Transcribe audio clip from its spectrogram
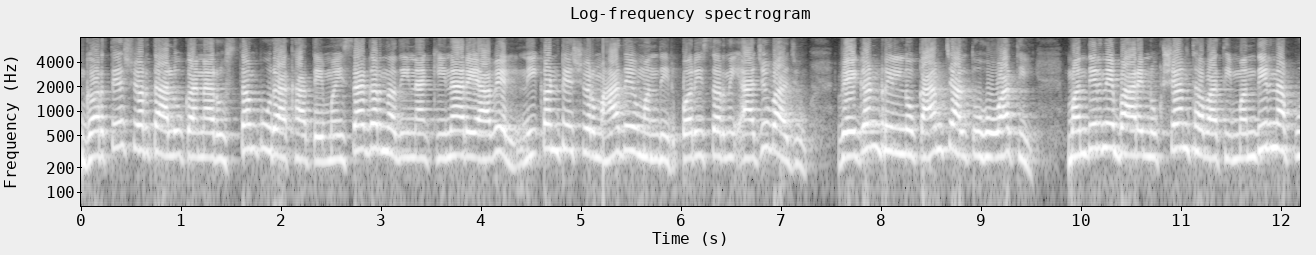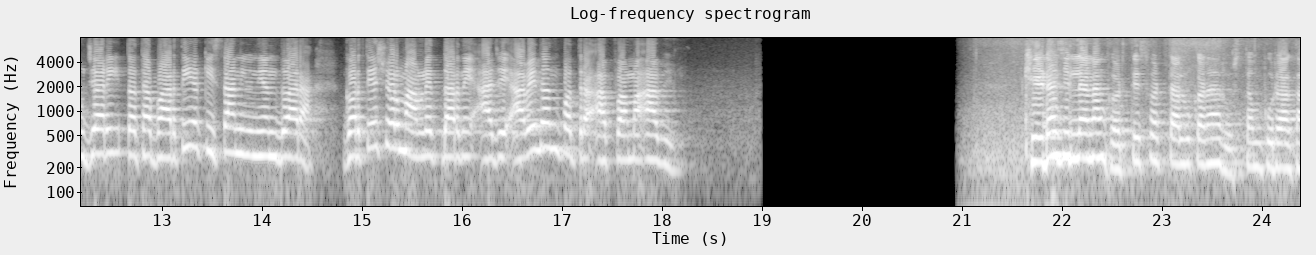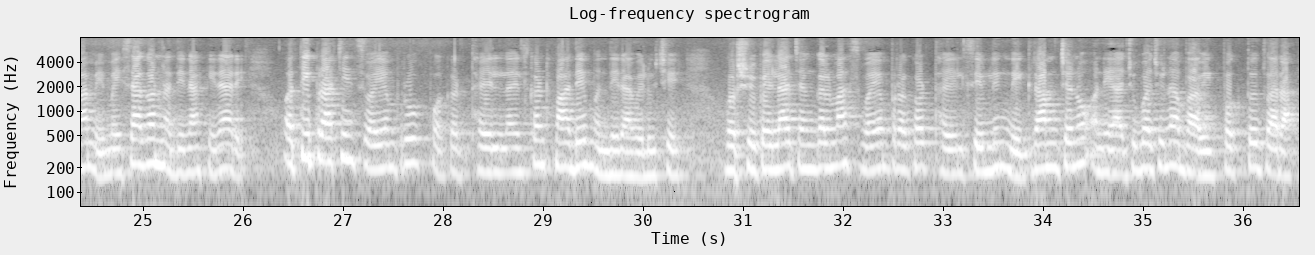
ગરતેશ્વર તાલુકાના રુસ્તમપુરા ખાતે મહીસાગર નદીના કિનારે આવેલ નીકંઠેશ્વર મહાદેવ મંદિર પરિસરની આજુબાજુ વેગન ડ્રીલનું કામ ચાલતું હોવાથી મંદિરને ભારે નુકસાન થવાથી મંદિરના પૂજારી તથા ભારતીય કિસાન યુનિયન દ્વારા ગરતેશ્વર મામલતદારને આજે આવેદનપત્ર આપવામાં આવ્યું. ખેડા જિલ્લાના ગરતેશ્વર તાલુકાના રુસ્તમપુરા ગામે મહીસાગર નદીના કિનારે અતિ પ્રાચીન સ્વયંભૂ પ્રગટ થયેલ નીલકંઠ મહાદેવ મંદિર આવેલું છે. વર્ષો પહેલા જંગલમાં સ્વયં પ્રગટ થયેલ શિવલિંગને ગ્રામજનો અને આજુબાજુના ભાવિક ભક્તો દ્વારા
